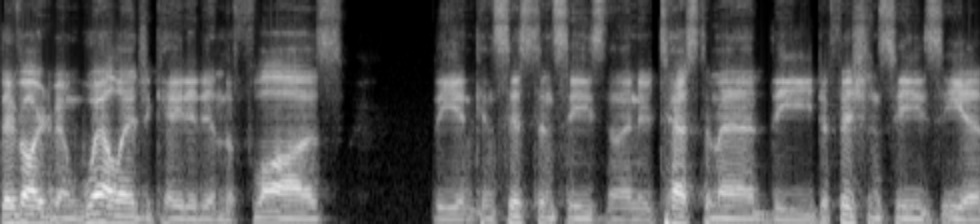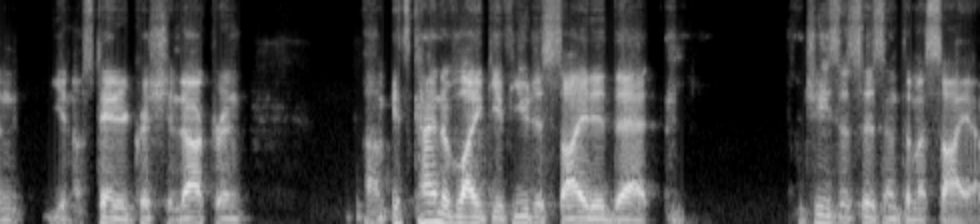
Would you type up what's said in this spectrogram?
they've already been well educated in the flaws, the inconsistencies in the New Testament, the deficiencies in you know standard Christian doctrine. Um, it's kind of like if you decided that Jesus isn't the Messiah,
